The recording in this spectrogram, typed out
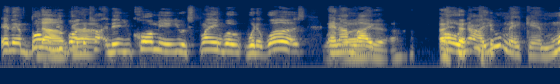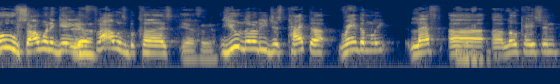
And then boom, no, you bought God. the condo, and then you called me and you explained what, what it was, what and I'm was, like. Yeah. Oh nah, you making moves. So I want to give you yeah. flowers because yes, you literally just packed up randomly, left uh, a location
